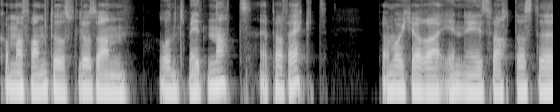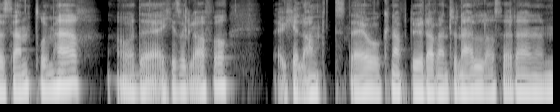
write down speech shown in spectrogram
Komme fram til Oslo sånn rundt midnatt er perfekt. Jeg må kjøre inn i svarteste sentrum her, og det er jeg ikke så glad for. Det er jo ikke langt, det er jo knapt ut av en tunnel, og så er det en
